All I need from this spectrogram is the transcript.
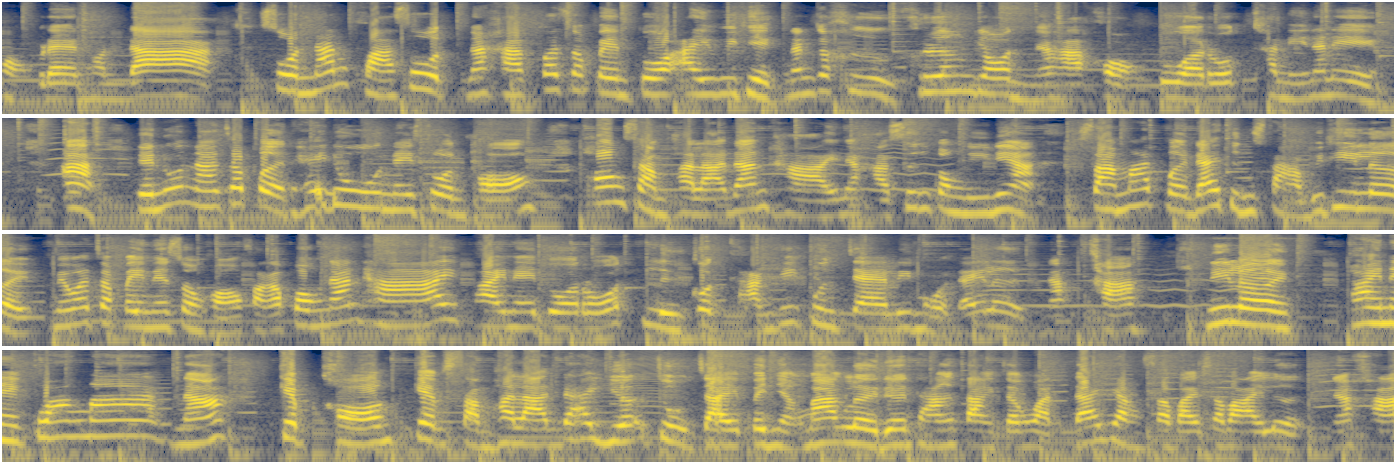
ของแบรนด์ Honda ส่วนด้านขวาสุดนะคะ ก็จะเป็นตัว iVTEC นั่นก็คือเครื่องยนต์นะคะ ของตัวรถคันนี้นั่นเองอะเดี๋ยวนุ่นนะจะเปิดให้ดูในส่วนของห้องสัมภาระด้านท้ายนะคะ ซึ่งตรงนี้เนี่ยสามารถเปิดได้ถึง 3 วิธีเลย ไม่ว่าจะเป็นในส่วนของฝากระโปรงด้านท้าย ภายในตัวรถ หรือกดค้างที่กุญแจรีโมทได้เลยนะนะคะ นี่เลยภายในกว้างมากนะ เก็บของเก็บสัมภาระได้เยอะจุใจเป็นอย่างมากเลย เดินทางต่างจังหวัดได้อย่างสบายๆเลยนะคะ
